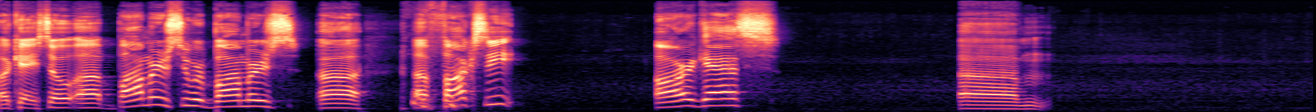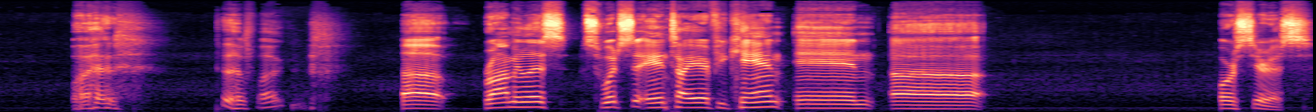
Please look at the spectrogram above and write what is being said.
Okay, so uh bombers who were bombers, uh, uh Foxy, Argas, um what the fuck? Uh Romulus, switch to anti-air if you can, and uh or Cirrus.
